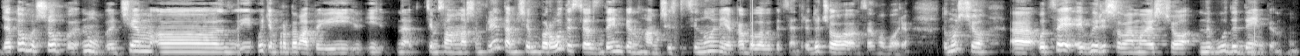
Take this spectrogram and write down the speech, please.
для того, щоб ну чим е, і потім продавати її і тим самим нашим клієнтам, чим боротися з демпінгом чи з ціною, яка була в епіцентрі. До чого я вам це говорю? Тому що е, оце вирішила моя, що не буде демпінгу,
